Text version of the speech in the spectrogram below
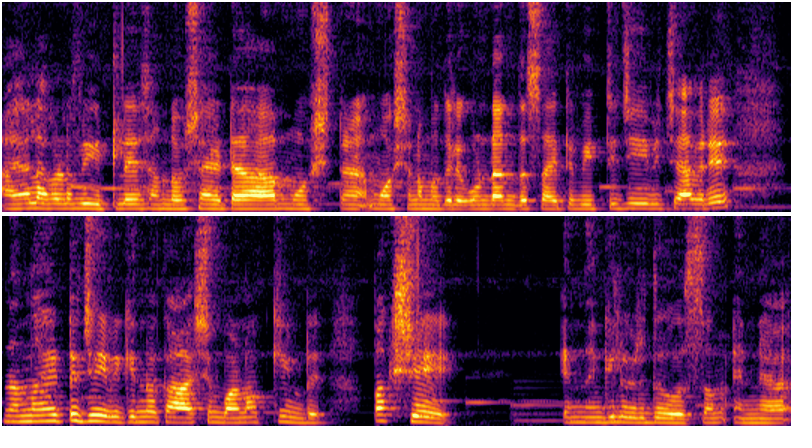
അയാൾ അവളുടെ വീട്ടിൽ സന്തോഷമായിട്ട് ആ മോഷണ മോഷണം മുതൽ കൊണ്ട് അന്തസ്സായിട്ട് വിറ്റ് ജീവിച്ച് അവർ നന്നായിട്ട് ജീവിക്കുന്ന കാശും പണമൊക്കെ ഉണ്ട്. പക്ഷേ എന്തെങ്കിലും ഒരു ദിവസം എന്നെ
